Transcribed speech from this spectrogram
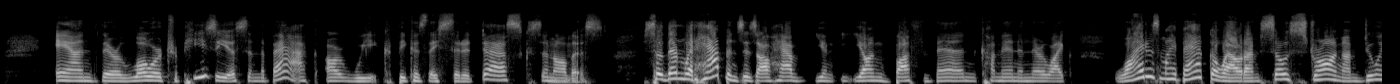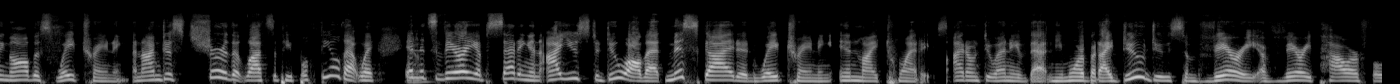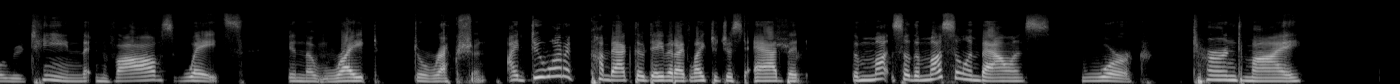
and their lower trapezius in the back are weak because they sit at desks and mm-hmm. all this so then what happens is i'll have young buff men come in and they're like why does my back go out? I'm so strong. I'm doing all this weight training. And I'm just sure that lots of people feel that way. And yeah. it's very upsetting. And I used to do all that misguided weight training in my 20s. I don't do any of that anymore, but I do do some very, a very powerful routine that involves weights in the mm-hmm. right direction. I do want to come back though, David. I'd like to just add sure. that the mu- so the muscle imbalance work turned my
